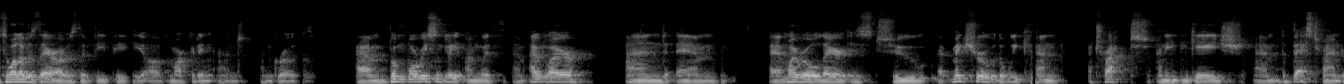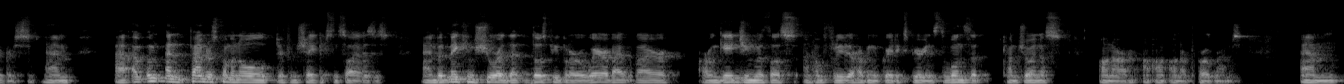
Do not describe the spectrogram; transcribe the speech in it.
so while I was there, I was the VP of marketing and and growth. Um, but more recently, I'm with um, Outlier, and um, uh, my role there is to uh, make sure that we can attract and engage um, the best founders. Um, uh, and founders come in all different shapes and sizes, um, but making sure that those people are aware of Outlier, are engaging with us, and hopefully they're having a great experience. The ones that can join us on our on, on our programs. Um,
